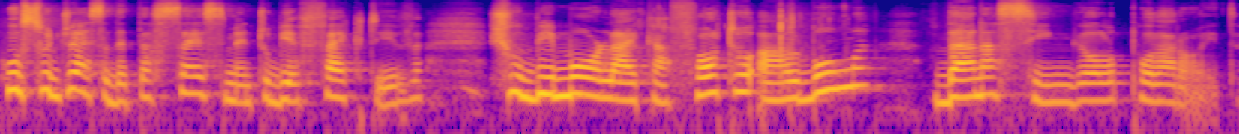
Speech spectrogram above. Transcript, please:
who suggest that assessment to be effective should be more like a photo album than a single Polaroid.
